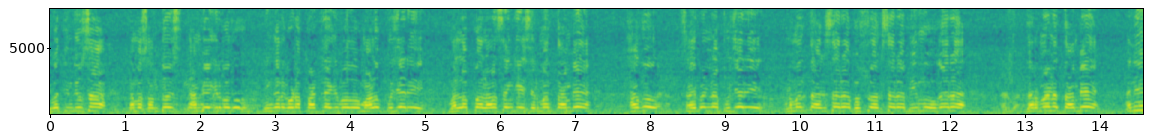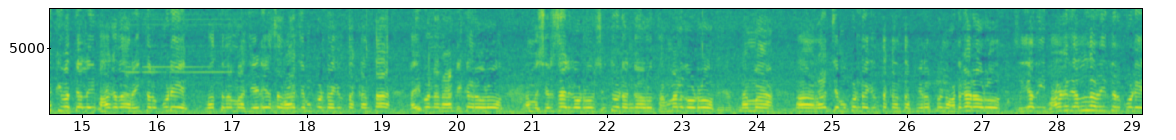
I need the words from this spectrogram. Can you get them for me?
ಇವತ್ತಿನ ದಿವಸ ನಮ್ಮ ಸಂತೋಷ್ ತಾಂಬೆ ಆಗಿರ್ಬೋದು, ನಿಂಗನಗೌಡ ಪಾಟೀಲ್ ಆಗಿರ್ಬೋದು, ಮಾಳು ಪೂಜಾರಿ, ಮಲ್ಲಪ್ಪ ಲಳಸಂಗಿ ಶ್ರೀಮಂತ್ ತಾಂಬೆ ಹಾಗೂ ಸಾಯಿಬಣ್ಣ ಪೂಜಾರಿ ಹನುಮಂತ ಅಗಸರ ಬಸ್ಸು ಅಗಸರ, ಭೀಮು ಹುಗಾರ ಧರ್ಮಣ್ಣ ತಾಂಬೆ, ಅನೇಕ ಇವತ್ತೆಲ್ಲ ಈ ಭಾಗದ ರೈತರು ಕೂಡಿ ಇವತ್ತು ನಮ್ಮ ಜೆ ಡಿ ಎಸ್ ರಾಜ್ಯ ಮುಖಂಡರಾಗಿರ್ತಕ್ಕಂಥ ಐಬಣ್ಣ ನಾಟಿಕರವರು, ನಮ್ಮ ಶಿರಸಾಲಿಗೌಡರು ಸಿದ್ದು ಡಂಗ ಅವರು ತಮ್ಮನಗೌಡರು, ನಮ್ಮ ರಾಜ್ಯ ಮುಖಂಡರಾಗಿರ್ತಕ್ಕಂಥ ಪೀರಪ್ಪಣ್ಣ ಹೊಟಗಾರ ಅವರು ಸರಿಯಾದ ಈ ಭಾಗದ ಎಲ್ಲ ರೈತರು ಕೂಡಿ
